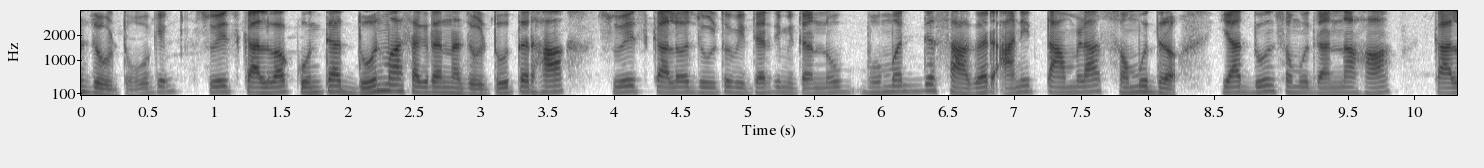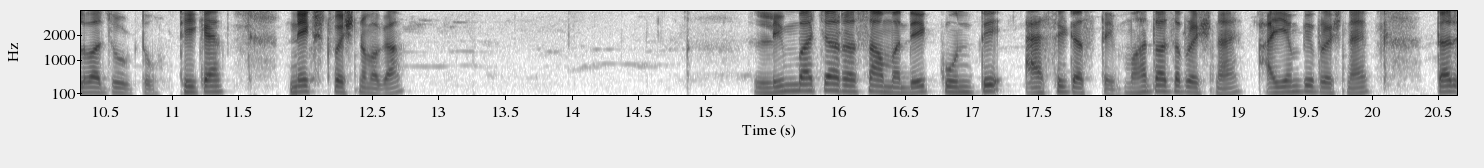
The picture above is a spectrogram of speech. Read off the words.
जोडतो. ओके? सुएज कालवा कोणत्या दोन महासागरांना जोडतो? तर हा सुएज कालवा जोडतो विद्यार्थी मित्रांनो भूमध्य सागर आणि तांबडा समुद्र. या दोन समुद्रांना हा कालवा जोडतो. ठीक आहे? नेक्स्ट प्रश्न बघा. लिंबाच्या रसामध्ये कोणते ॲसिड असते? महत्त्वाचा प्रश्न आहे आय एम पी प्रश्न आहे. तर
